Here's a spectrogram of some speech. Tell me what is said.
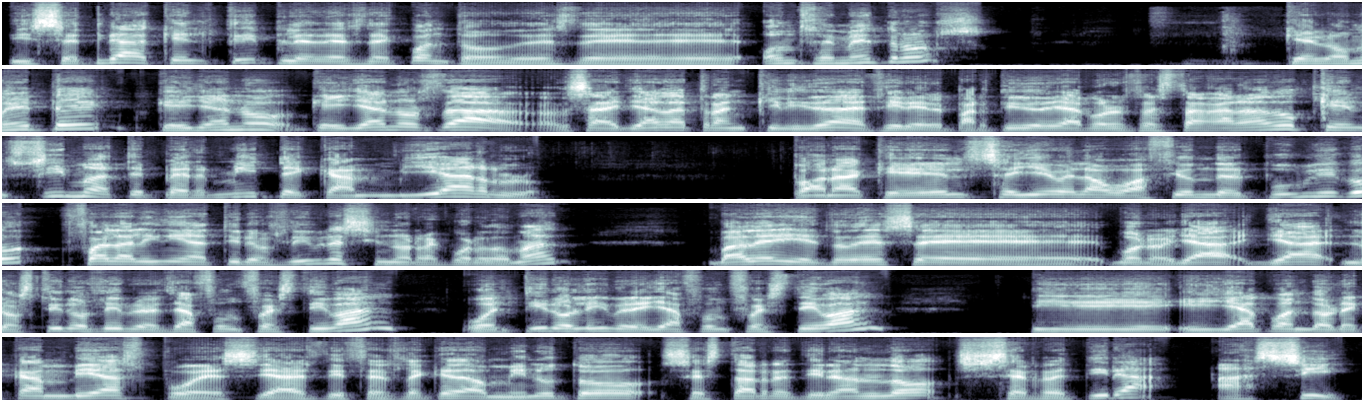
y se tira aquel triple desde cuánto, desde 11 metros, que lo mete, que ya no, que ya nos da, o sea, ya la tranquilidad, es decir, el partido ya con esto está ganado, que encima te permite cambiarlo para que él se lleve la ovación del público. Fue a la línea de tiros libres, si no recuerdo mal. ¿Vale? Y entonces, eh, bueno, ya, ya los tiros libres ya fue un festival, o el tiro libre ya fue un festival, y, y ya cuando le cambias, pues ya es, dices, le queda un minuto, se está retirando, se retira así.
